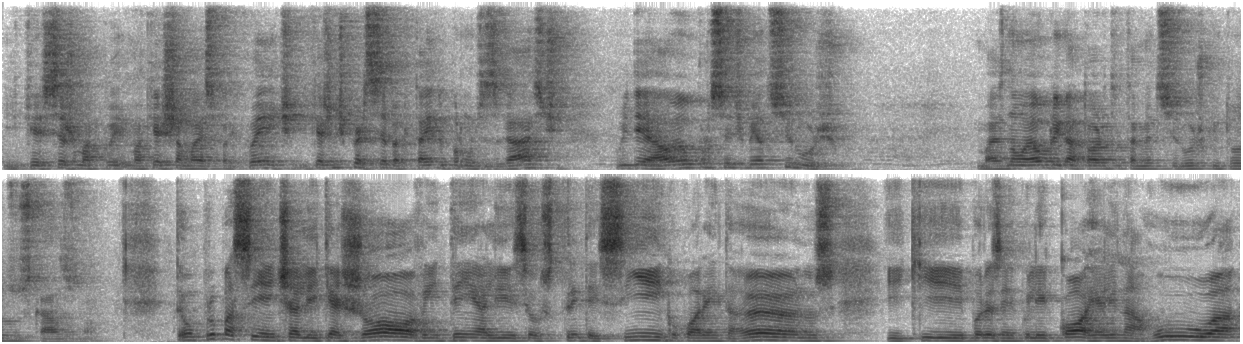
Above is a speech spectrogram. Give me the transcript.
e que seja uma, uma queixa mais frequente, e que a gente perceba que está indo por um desgaste, o ideal é o procedimento cirúrgico. Mas não é obrigatório o tratamento cirúrgico em todos os casos, não. Então, para o paciente ali que é jovem, tem ali seus 35, 40 anos e que, por exemplo, ele corre ali na rua,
